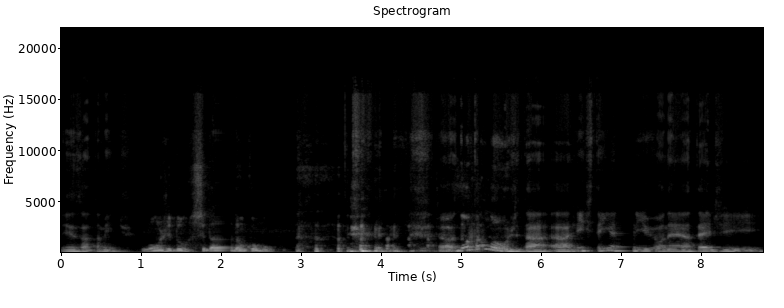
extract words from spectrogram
Exatamente. Longe do cidadão comum. Não tão longe, tá? A gente tem a nível, né, até de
